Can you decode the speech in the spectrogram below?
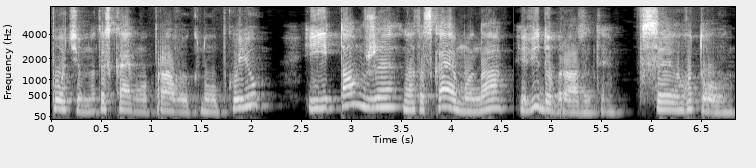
Потім натискаємо правою кнопкою і там вже натискаємо на відобразити. Все готово.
